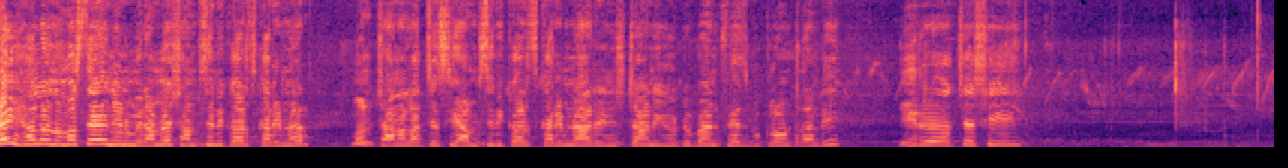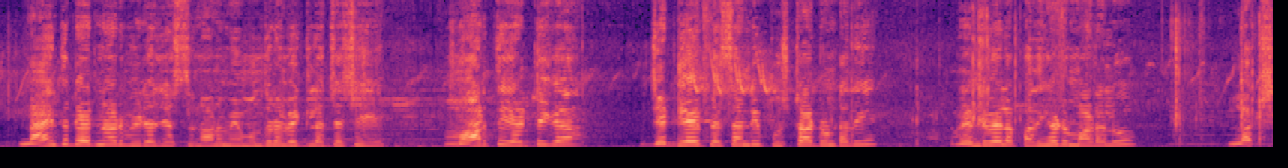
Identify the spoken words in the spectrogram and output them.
హాయ్ హలో నమస్తే. నేను మీ రమేష్ హంసిని కార్స్ కరీంనగర్. మన ఛానల్ వచ్చేసి Hamsini cars Karimnagar. Insta and YouTube and ఫేస్బుక్లో ఉంటుందండి. ఈరోజు వచ్చేసి నైన్త్ డేట్ నాడు వీడియో చేస్తున్నాను. మీ ముందున్న వెహికల్ వచ్చేసి మారుతి ఎర్టిగా జెడ్డీఐ ప్లస్ అండి. పుష్ ఉంటుంది. రెండు వేల పదిహేడు మోడలు. లక్ష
